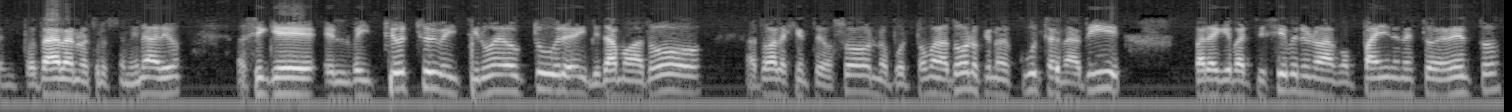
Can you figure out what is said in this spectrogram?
en total a nuestros seminarios. Así que el 28 y 29 de octubre invitamos a todos a toda la gente de Osorno, por tomar a todos los que nos escuchan, a ti, para que participen y nos acompañen en estos eventos.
